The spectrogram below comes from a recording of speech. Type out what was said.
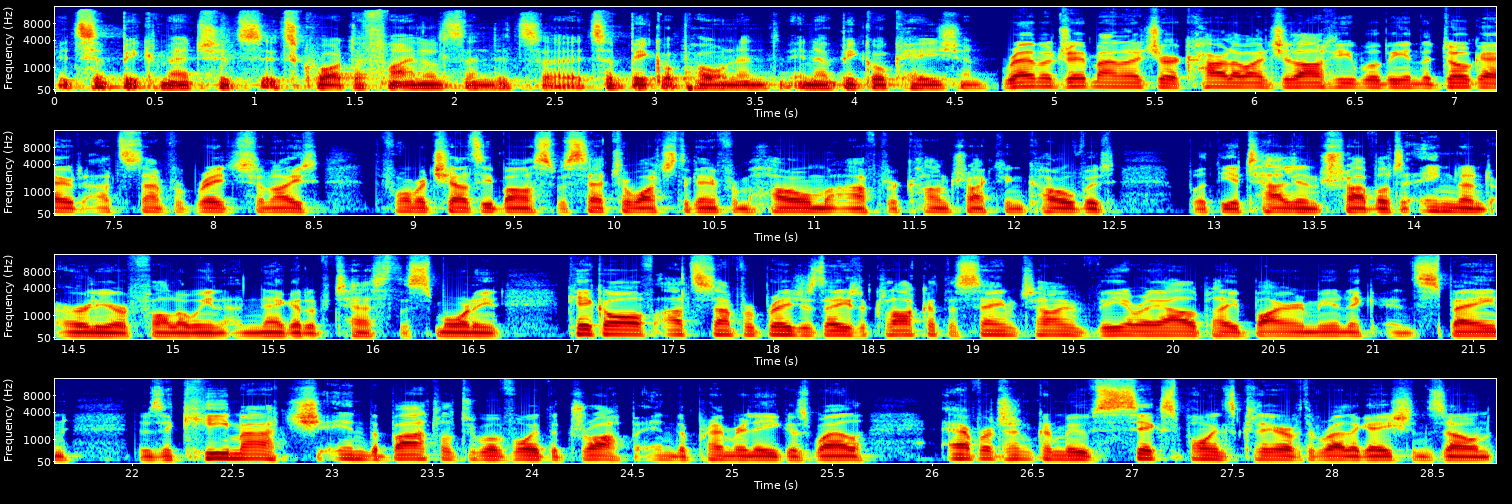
It's a big match. It's it's quarterfinals, and it's a, it's a big opponent in a big occasion. Real Madrid manager Carlo Ancelotti will be in the dugout at Stamford Bridge tonight. The former Chelsea boss was set to watch the game from home after contracting COVID but the Italian travelled to England earlier following a negative test this morning. Kick off at Stamford Bridge is 8 o'clock at the same time. Villarreal play Bayern Munich in Spain. There's a key match in the battle to avoid the drop in the Premier League as well. Everton can move six points clear of the relegation zone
